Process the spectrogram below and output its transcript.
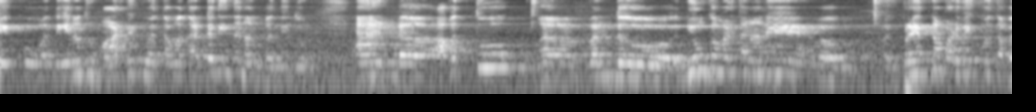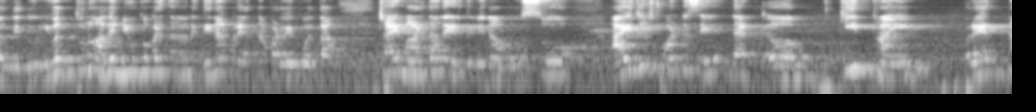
ಬೇಕು, ಒಂದು ಏನಾದರೂ ಮಾಡಬೇಕು ಅಂತ ಒಂದು ಅಡ್ಡದಿಂದ ನಾನು ಬಂದಿದ್ದು. ಆ್ಯಂಡ್ ಅವತ್ತು ಒಂದು ನ್ಯೂ ಕಮರ್ ಥರನೇ ಪ್ರಯತ್ನ ಪಡಬೇಕು ಅಂತ ಬಂದಿದ್ದು. ಇವತ್ತೂ ಅದೇ ನ್ಯೂ ಕಮರ್ ಥರನೇ ದಿನ ಪ್ರಯತ್ನ ಪಡಬೇಕು ಅಂತ ಟ್ರೈ ಮಾಡ್ತಾನೆ ಇರ್ತೀವಿ ನಾವು. So I just want to say that keep trying ಪ್ರಯತ್ನ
